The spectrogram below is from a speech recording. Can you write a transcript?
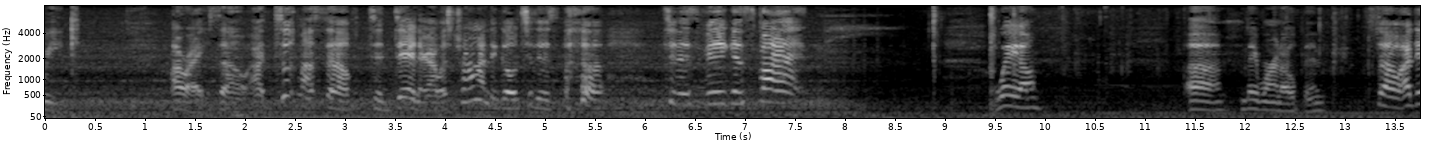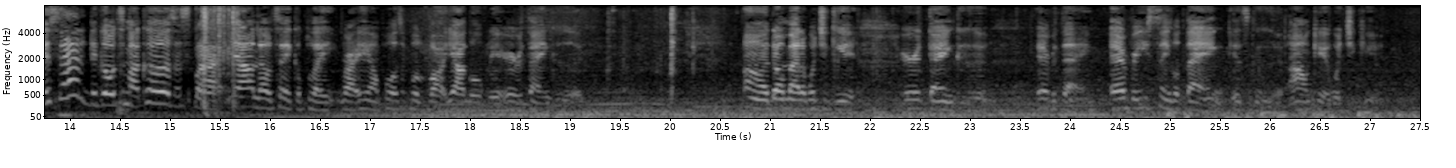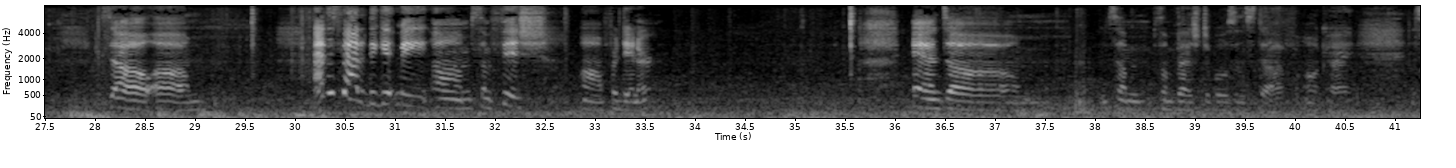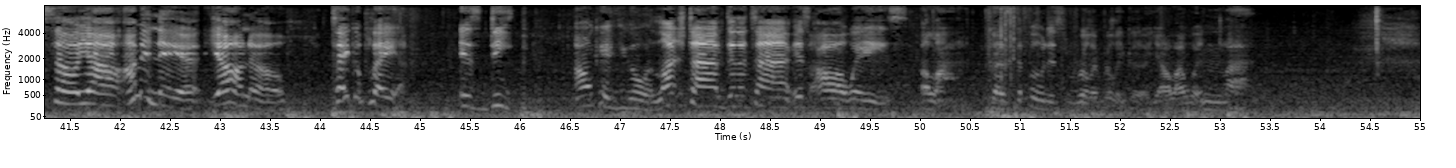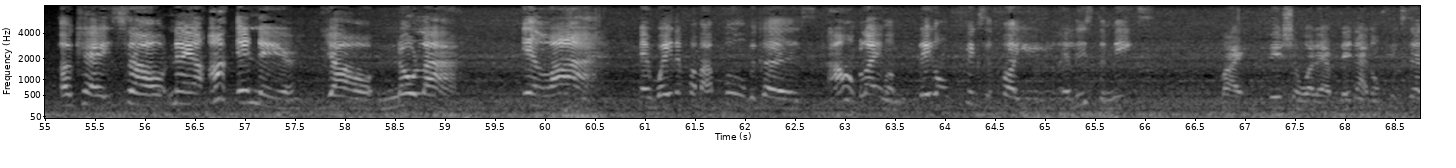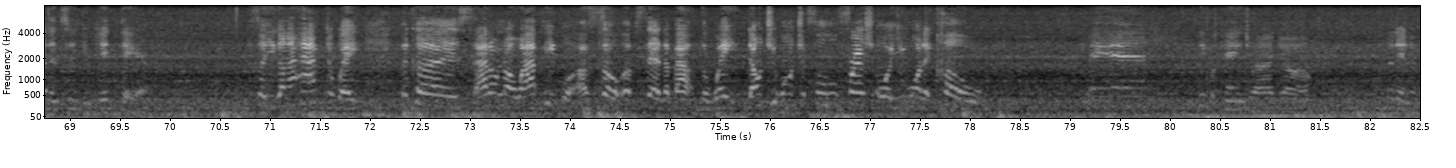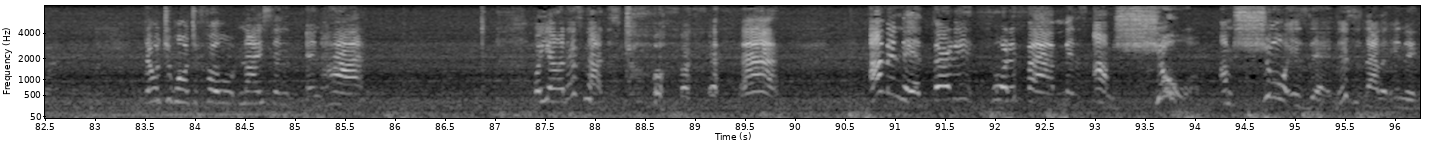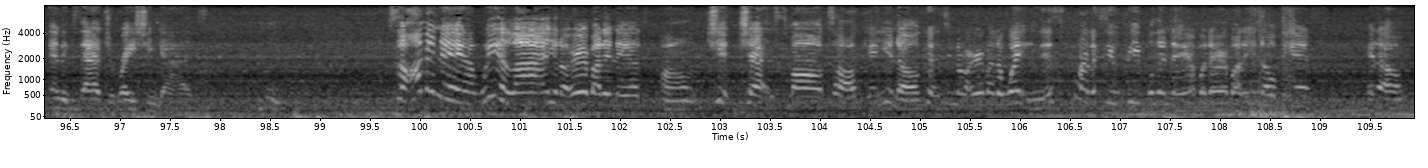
week. All right, so I took myself to dinner. I was trying to go to this uh, to this vegan spot. Well, uh, they weren't open. So I decided to go to my cousin's spot. Y'all know take a plate right here on Portsmouth Boulevard. Y'all go over there, everything good. Uh, don't matter what you get, everything good. Everything. Every single thing is good. I don't care what you get. So, um, I decided to get me um, some fish um, for dinner. And um, some some vegetables and stuff, okay? So, y'all, I'm in there. Y'all know, take a plate is deep. I don't care if you go at lunchtime, dinner time, it's always a line. Because the food is really, really good, y'all. I wouldn't lie. Okay, so now I'm in there, y'all, no lie, in line and waiting for my food because I don't blame them. They gonna fix it for you, at least the meats, like fish or whatever. They're not gonna fix that until you get there. So you're gonna have to wait because I don't know why people are so upset about the wait. Don't you want your food fresh or you want it cold? Man, people can't drive, y'all. But anyway. Don't you want your food nice and, and hot? Well, y'all, that's not the story. I'm in there 30, 45 minutes. I'm sure. I'm sure is that. This is not an, an exaggeration, guys. So I'm in there. We in line. You know, everybody in there um, chit-chatting, small talking, you know, because, you know, everybody waiting. There's quite a few people in there, but everybody, you know, being, you know,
